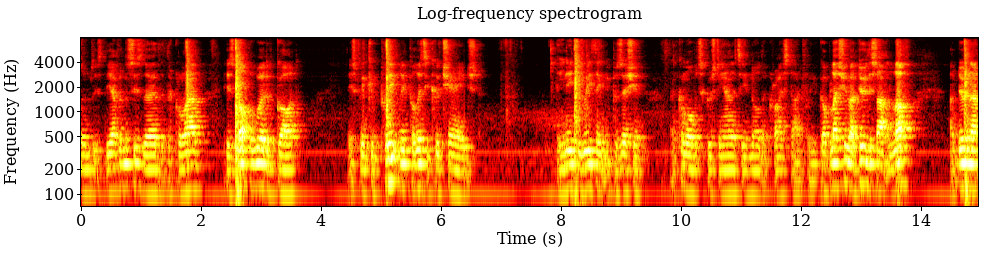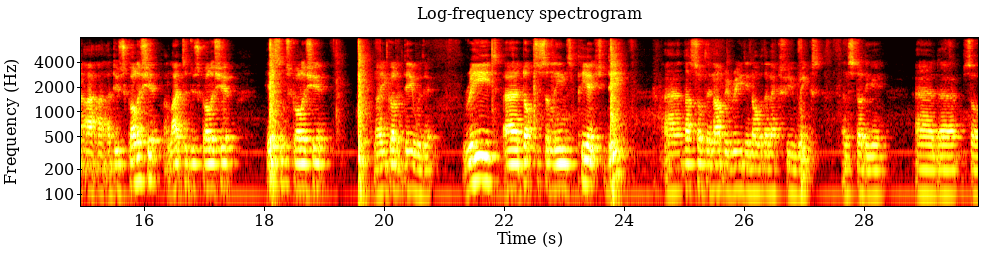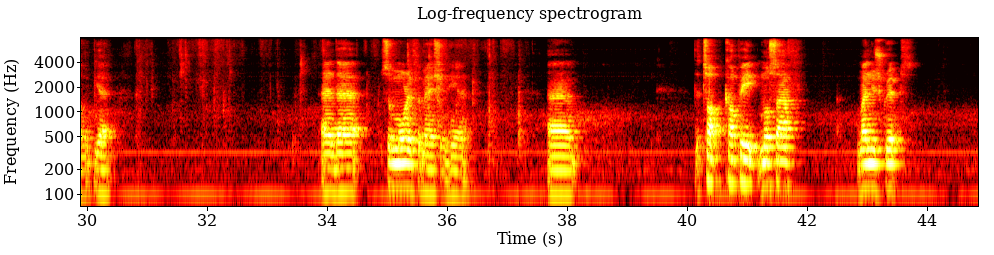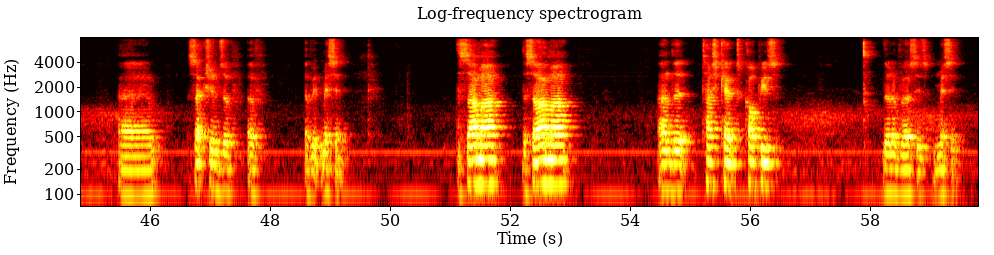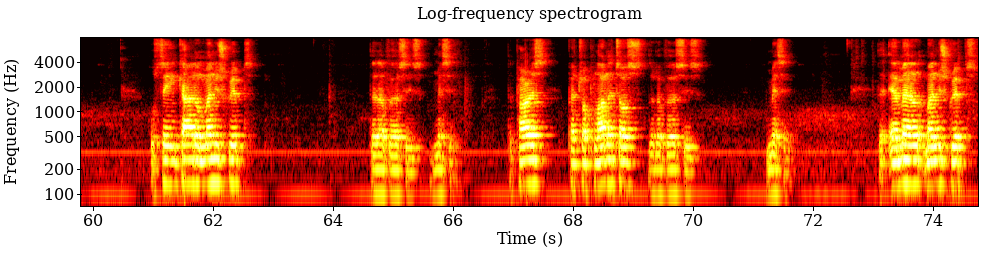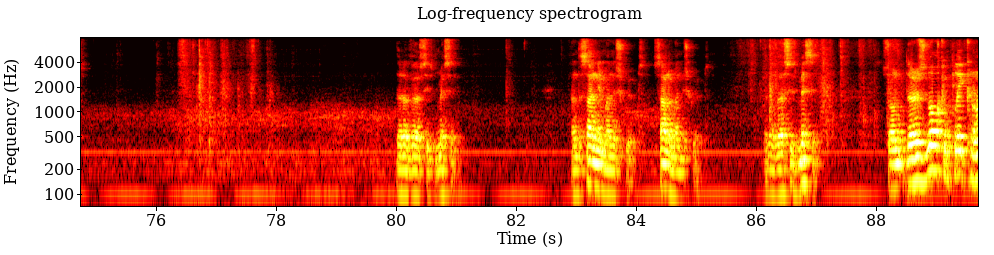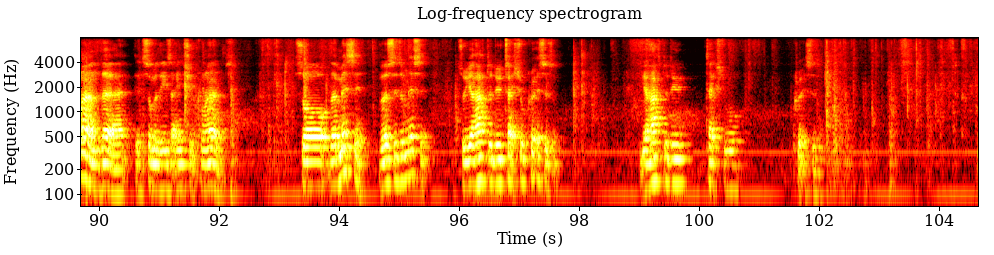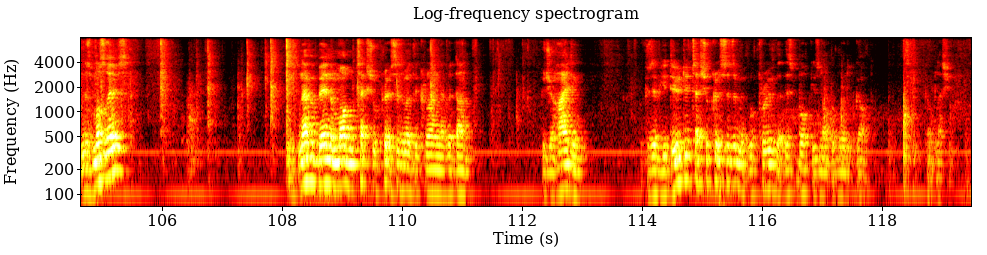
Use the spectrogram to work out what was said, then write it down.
Muslims, it's the evidence is there that the Quran is not the word of God. It's been completely politically changed. You need to rethink your position and come over to Christianity and know that Christ died for you. God bless you. I do this out of love. I'm doing that. I, I, I do scholarship. I like to do scholarship. Here's some scholarship. Now you've got to deal with it. Read uh, Dr. Salim's PhD. Uh, that's something I'll be reading over the next few weeks and studying. And uh, so, yeah. And uh, some more information here. Um, the top copy, Mushaf, manuscripts, um, sections of, of, of it missing. The Sama, the Sama and the Tashkent copies, there are verses missing. Hussein Cairo manuscript, there are verses missing. The Paris Petropolitanus, there are verses missing. The ML manuscript, there are verses missing. And the Sanya manuscript, Sana manuscript, there are verses missing. So there is no complete Quran there in some of these ancient Qurans. So they're missing, verses are missing. So you have to do textual criticism. You have to do textual criticism. And as Muslims, there's never been a modern textual criticism of the Quran ever done. Because you're hiding. Because if you do do textual criticism, it will prove that this book is not the Word of God. God bless you.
